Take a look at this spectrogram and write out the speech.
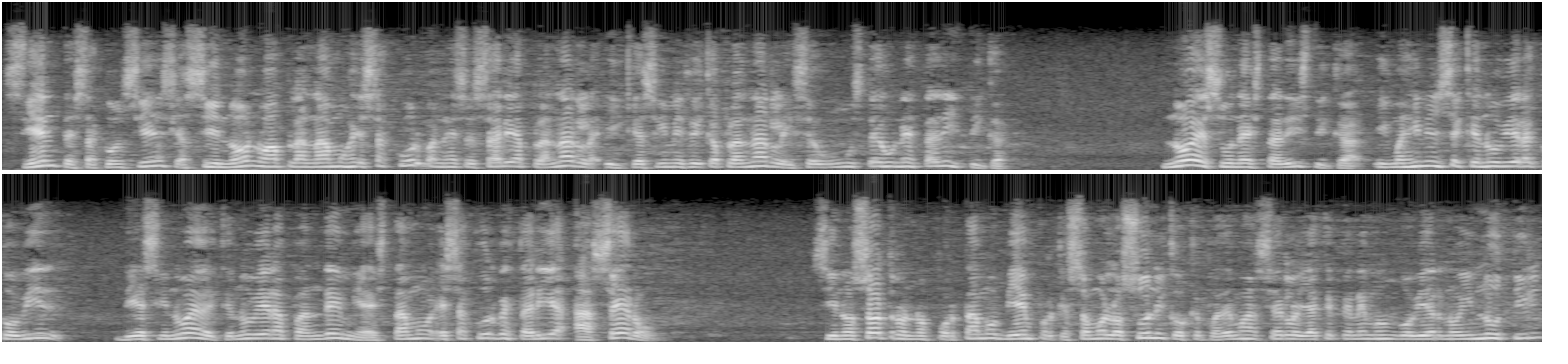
Siente esa conciencia. Si no, no aplanamos esa curva necesaria aplanarla. ¿Y qué significa aplanarla? Y según usted es una estadística. No es una estadística. Imagínense que no hubiera COVID-19, que no hubiera pandemia. Estamos, esa curva estaría a cero. Si nosotros nos portamos bien porque somos los únicos que podemos hacerlo ya que tenemos un gobierno inútil,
